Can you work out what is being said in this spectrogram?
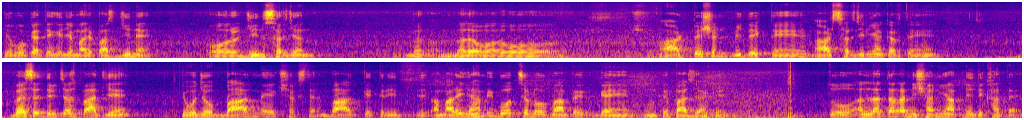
कि वो कहते हैं कि जो हमारे पास जिन है और जिन सर्जन मतलब वो आर्ट पेशेंट भी देखते हैं आर्ट सर्जरियाँ करते हैं। वैसे दिलचस्प बात यह है कि वो जो बाग में एक शख्स थे ना, बाग के करीब, हमारे यहाँ भी बहुत से लोग वहाँ पे गए हैं, उनके पास जाके। तो अल्लाह ताला निशानियाँ अपने दिखाता है।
